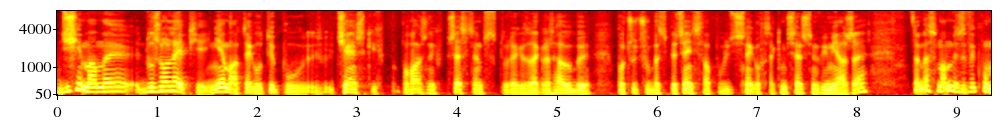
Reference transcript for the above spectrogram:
Dzisiaj mamy dużo lepiej. Nie ma tego typu ciężkich, poważnych przestępstw, które zagrażałyby poczuciu bezpieczeństwa publicznego w takim szerszym wymiarze. Natomiast mamy zwykłą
